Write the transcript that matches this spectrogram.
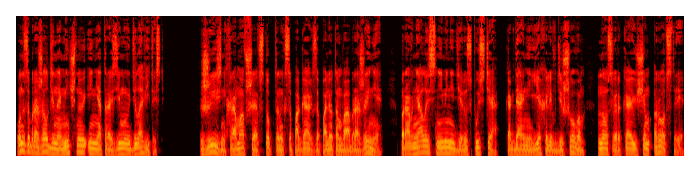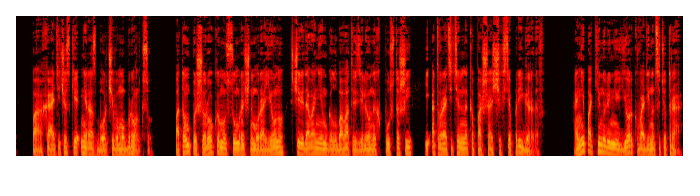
он изображал динамичную и неотразимую деловитость. Жизнь, хромавшая в стоптанных сапогах за полетом воображения, поравнялась с ними неделю спустя, когда они ехали в дешевом, но сверкающем родстере по хаотически неразборчивому Бронксу. Потом по широкому сумрачному району с чередованием голубовато-зеленых пустошей и отвратительно копошащихся пригородов. Они покинули Нью-Йорк в 11 утра,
